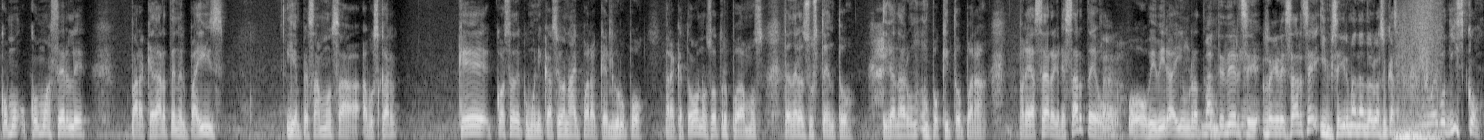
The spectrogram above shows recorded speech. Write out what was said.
cómo, cómo hacerle para quedarte en el país. Y empezamos a, a buscar qué cosa de comunicación hay para que el grupo, para que todos nosotros podamos tener el sustento y ganar un, un poquito para, para hacer regresarte o- Claro. o, vivir ahí un rato. Mantenerse, regresarse y seguir mandando algo a su casa. Nuevo disco.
